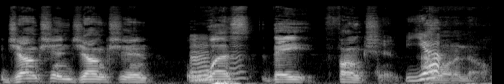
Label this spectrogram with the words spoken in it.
conjunction, junction. Uh-huh. What's they function? Yep. I want to know.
